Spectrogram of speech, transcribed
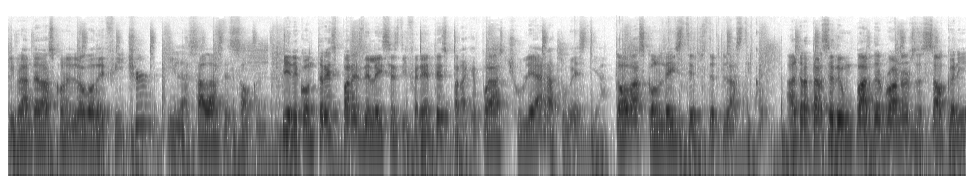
y brandeadas con el logo de Feature y las alas de Saucony. Viene con tres pares de laces diferentes para que puedas chulear a tu bestia, todas con lace tips de plástico. Al tratarse de un par de runners de Saucony,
